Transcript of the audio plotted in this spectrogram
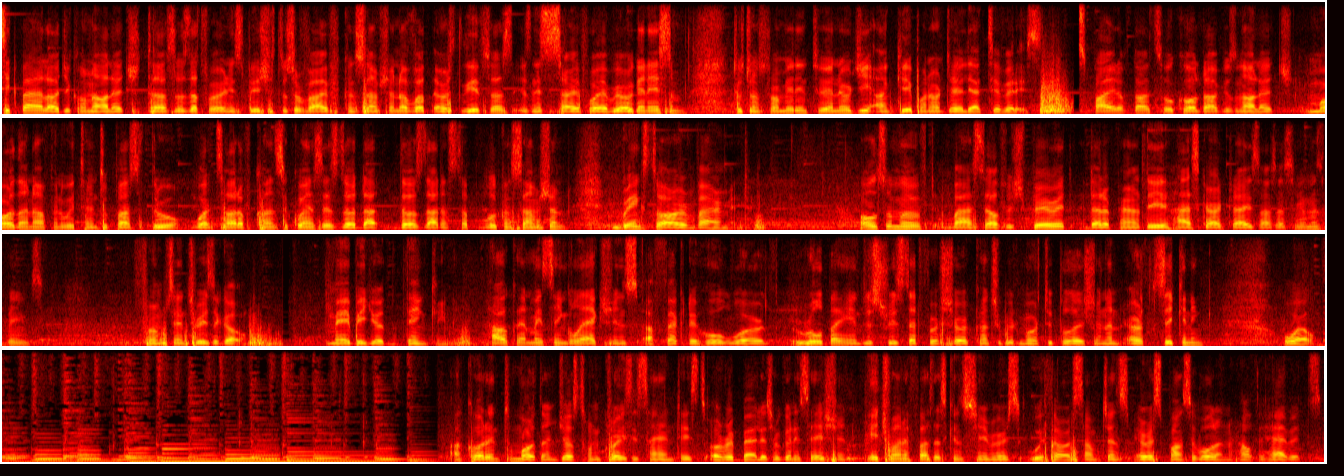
Basic biological knowledge tells us that for any species to survive, consumption of what Earth gives us is necessary for every organism to transform it into energy and keep on our daily activities. In spite of that so-called obvious knowledge, more than often we tend to pass through what sort of consequences that, does that unstoppable consumption brings to our environment. Also moved by a selfish spirit that apparently has characterized us as human beings from centuries ago. Maybe you're thinking, how can my single actions affect the whole world, ruled by industries that for sure contribute more to pollution and earth sickening? Well, According to more than just one crazy scientist or rebellious organization, each one of us as consumers, with our sometimes irresponsible and unhealthy habits,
